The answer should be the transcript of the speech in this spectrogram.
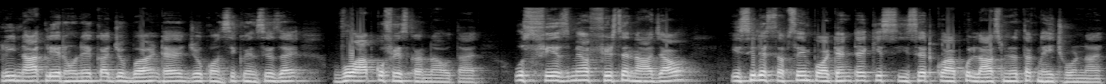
प्री ना क्लियर होने का जो बर्न है, जो कॉन्सिक्वेंसेज है, वो आपको फेस करना होता है। उस फ़ेज़ में आप फिर से ना जाओ। इसीलिए सबसे इंपॉर्टेंट है कि सी सेट को आपको लास्ट मिनट तक नहीं छोड़ना है।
